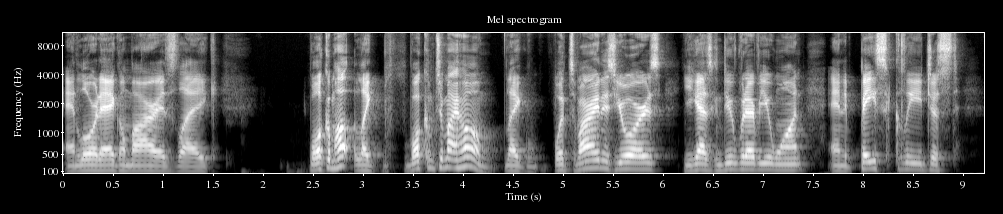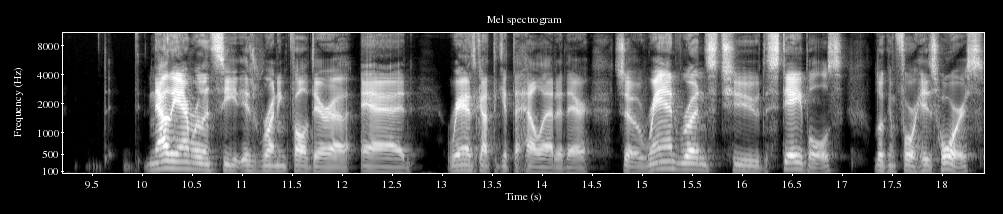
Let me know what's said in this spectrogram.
And Lord Agelmar is like, "Welcome, ho- like welcome to my home. Like what's mine is yours. You guys can do whatever you want." And it basically just now the Amyrlin seat is running Fal Dara, and Rand's got to get the hell out of there. So Rand runs to the stables looking for his horse.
